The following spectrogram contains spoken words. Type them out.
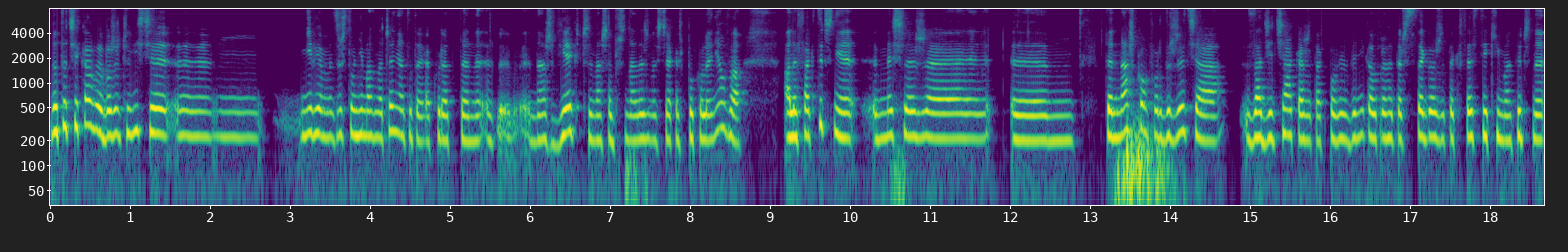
no to ciekawe, bo rzeczywiście nie wiem, zresztą nie ma znaczenia tutaj akurat ten nasz wiek, czy nasza przynależność jakaś pokoleniowa, ale faktycznie myślę, że ten nasz komfort życia za dzieciaka, że tak powiem, wynikał trochę też z tego, że te kwestie klimatyczne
